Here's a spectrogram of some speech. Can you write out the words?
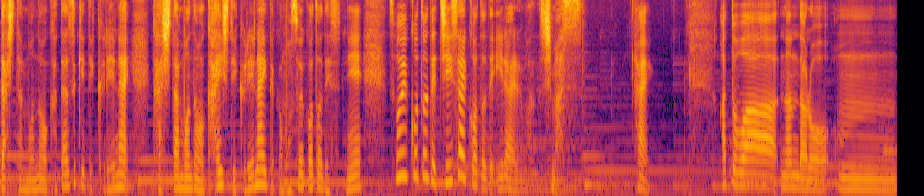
出したものを片付けてくれない貸したものを返してくれないとかもそういうことですね。そういうことで小さいことでイライラはします。はい。あとは何だろう。うん。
